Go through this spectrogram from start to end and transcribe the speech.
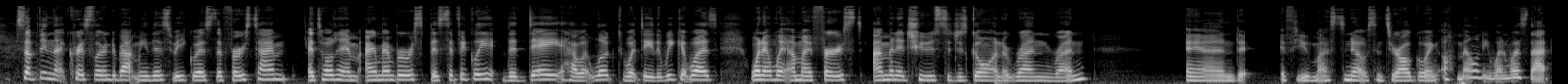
Something that Chris learned about me this week was the first time I told him I remember specifically the day, how it looked, what day of the week it was when I went on my first. I'm going to choose to just go on a run, run. And if you must know, since you're all going, oh, Melanie, when was that?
